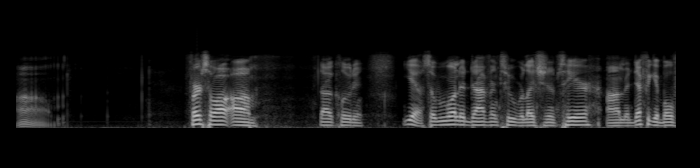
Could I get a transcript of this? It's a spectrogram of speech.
Um, first of all, um, not including, yeah. So we want to dive into relationships here. Um, and definitely get both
